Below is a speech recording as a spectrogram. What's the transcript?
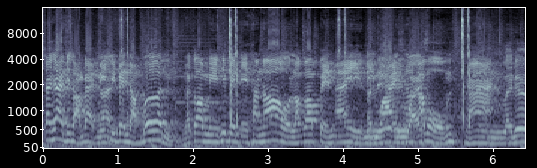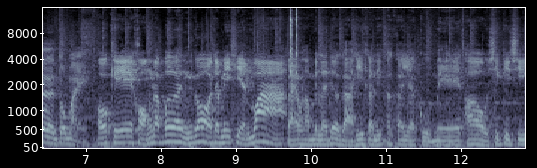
ใช่ใช่มี3แบบมีใช่ที่เป็นดับเบิลแล้วก็มีที่เป็นเอทานอลแล้วก็เป็นไอ้อันรีนี้ไวซ์ Revice นะครับผมอะไรเดอร์ตัวใหม่ โอเคของดับเบิลก็จะมีเขียนว่าแปลว่าทำเป็นไรเดอร์กับฮิคาริคากายากุเมทัลชิกิชิ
